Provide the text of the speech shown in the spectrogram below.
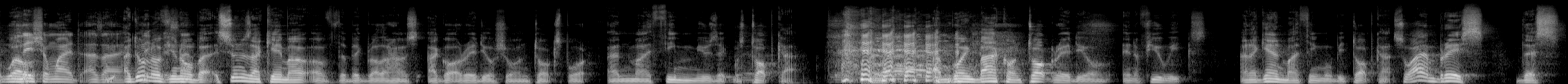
Well, nationwide. As I, I don't know if you know, but but as soon as I came out of the Big Brother house, I got a radio show on Talk Sport, and my theme music was Top Cat. I'm going back on talk radio in a few weeks, and again, my theme will be Top Cat. So I embrace this.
